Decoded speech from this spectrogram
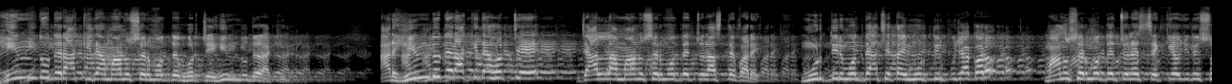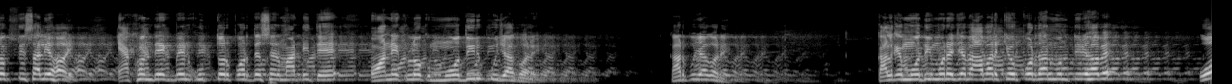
হিন্দুদের আকিদা মানুষের মধ্যে ভরছে, হিন্দুদের আকিদা। আর হিন্দুদের আকিদা হচ্ছে যে আল্লাহ মানুষের মধ্যে চলে আসতে পারে। মূর্তির মধ্যে আছে, তাই মূর্তির পূজা করো। মানুষের মধ্যে চলে এসছে, কেউ যদি শক্তিশালী হয়। এখন দেখবেন উত্তর প্রদেশের মাটিতে অনেক লোক মোদির পূজা করে। কার পূজা করে? কালকে মোদি মরে যাবে, আবার কেউ প্রধানমন্ত্রী হবে। ও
